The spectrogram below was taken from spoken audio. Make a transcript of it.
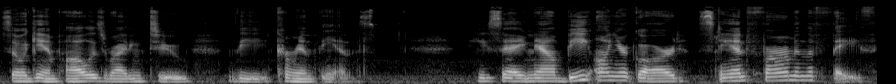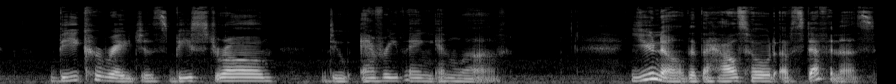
So again, Paul is writing to the Corinthians. He's saying, Now be on your guard, stand firm in the faith, be courageous, be strong, do everything in love. You know that the household of Stephanas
